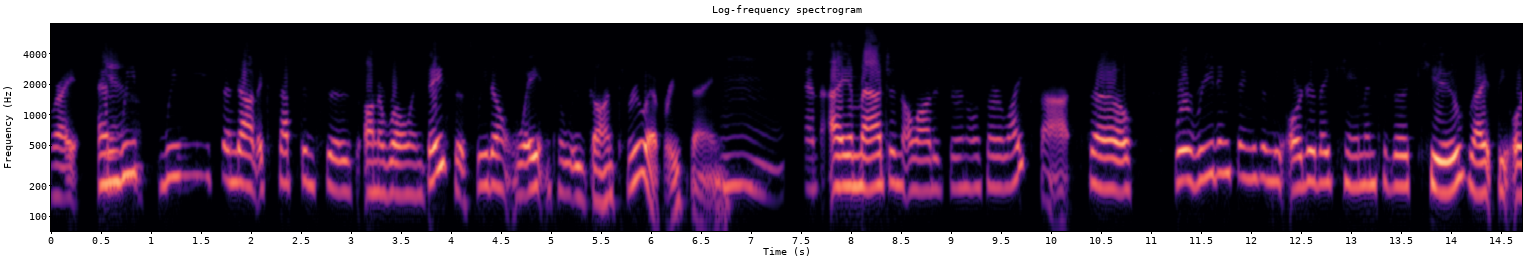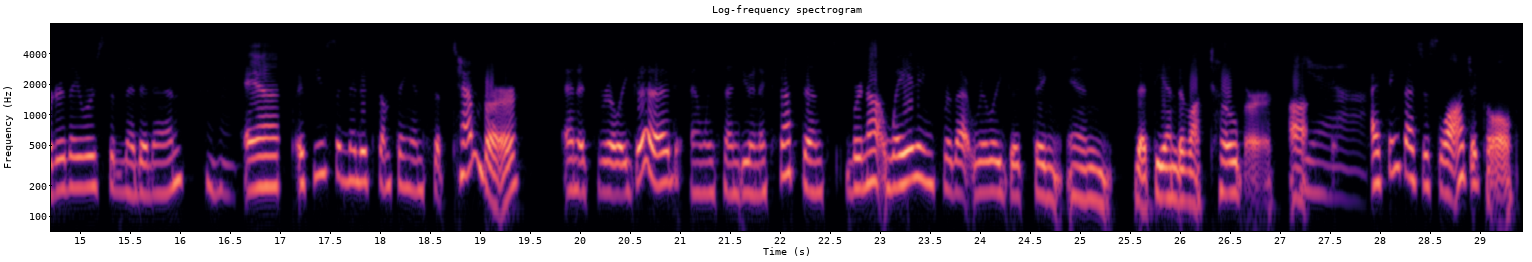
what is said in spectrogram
Right. And yeah. we we send out acceptances on a rolling basis. We don't wait until we've gone through everything. Mm. And I imagine a lot of journals are like that. So we're reading things in the order they came into the queue, right? The order they were submitted in. Mm-hmm. And if you submitted something in September, and it's really good and we send you an acceptance we're not waiting for that really good thing in at the end of october uh, yeah i think that's just logical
